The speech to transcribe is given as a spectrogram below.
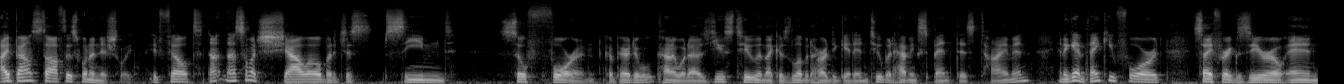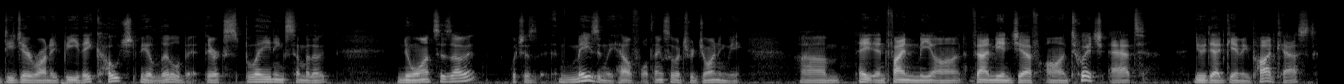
I bounced off this one initially. It felt not not so much shallow, but it just seemed so foreign compared to kind of what I was used to, and like it was a little bit hard to get into. But having spent this time in, and again, thank you for Cipher X Zero and DJ Ronnie B. They coached me a little bit. They're explaining some of the nuances of it, which is amazingly helpful. Thanks so much for joining me. Um, hey, and find me on find me and Jeff on Twitch at New Dad Gaming Podcast.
